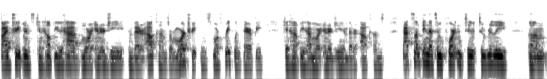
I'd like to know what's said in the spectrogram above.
five treatments can help you have more energy and better outcomes, or more treatments, more frequent therapy can help you have more energy and better outcomes. That's something that's important to to really um,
